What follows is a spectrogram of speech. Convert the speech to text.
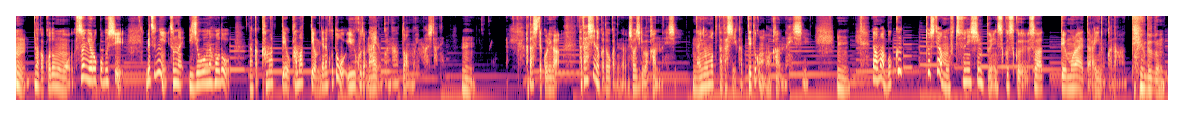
うん、なんか子供も普通に喜ぶし、別にそんな異常なほど、なんか構ってよ、構ってよみたいなことを言うことはないのかなとは思いましたね。うん。果たしてこれが正しいのかどうかっていうのは正直わかんないし、何をもって正しいかっていうとこもわかんないし、うん。だからまあ僕としてはもう普通にシンプルにすくすく座ってもらえたらいいのかなっていう部分、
